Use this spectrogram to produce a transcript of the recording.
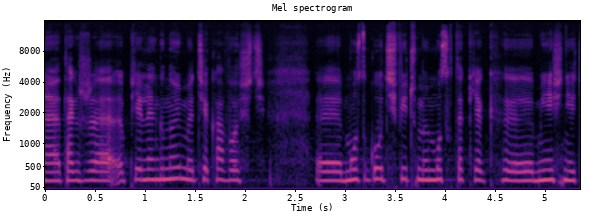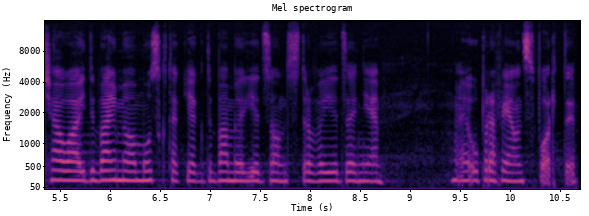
E, także pielęgnujmy ciekawość y, mózgu, ćwiczmy mózg tak jak y, mięśnie ciała i dbajmy o mózg tak jak dbamy jedząc zdrowe jedzenie uprawiając sporty.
